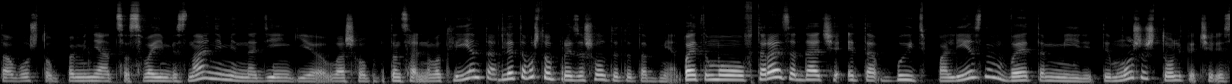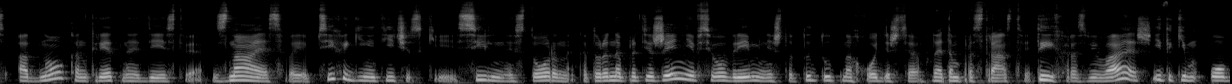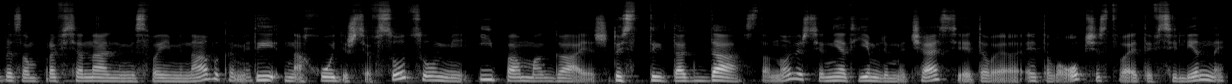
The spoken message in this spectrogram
того, чтобы поменяться своими знаниями на деньги вашего потенциального клиента, для того, чтобы произошел вот этот обмен. Поэтому вторая задача — это быть полезным в этом мире. Ты можешь только через одно конкретное действие зная свои психогенетические сильные стороны, которые на протяжении всего времени, что ты тут находишься в этом пространстве, ты их развиваешь, и таким образом профессиональными своими навыками ты находишься в социуме и помогаешь. То есть ты тогда становишься неотъемлемой частью этого, этого общества, этой вселенной,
